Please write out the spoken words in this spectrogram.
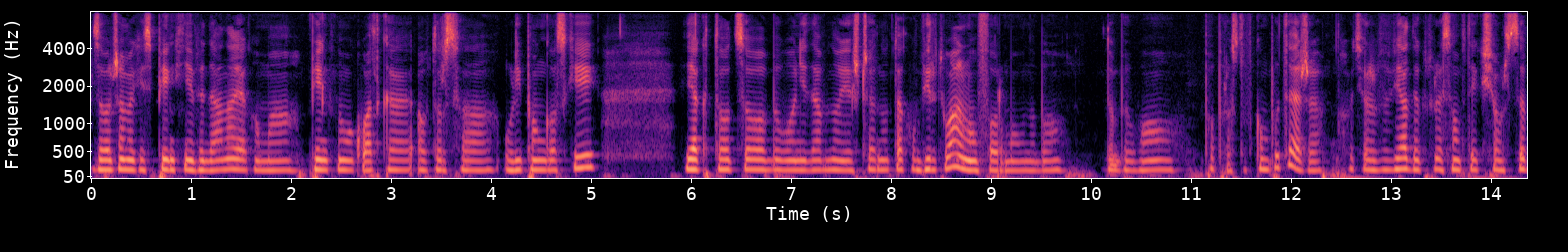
Zobaczyłam, jak jest pięknie wydana, jaką ma piękną okładkę autorstwa Uli Pongowskiej. Jak to, co było niedawno jeszcze no, taką wirtualną formą, no bo to było po prostu w komputerze. Chociaż wywiady, które są w tej książce,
